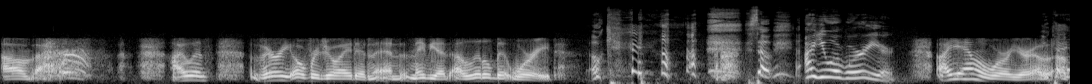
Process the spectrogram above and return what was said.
Um, I was very overjoyed and, and maybe a, a little bit worried. Okay. so are you a worrier? I am a worrier, uh,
